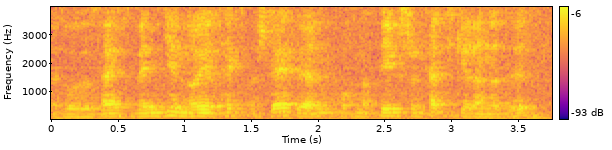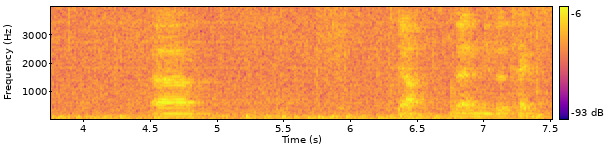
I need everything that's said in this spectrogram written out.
Also das heißt, wenn hier neue Text erstellt werden, auch nachdem es schon fertig gerendert ist, äh, ja, werden diese Text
